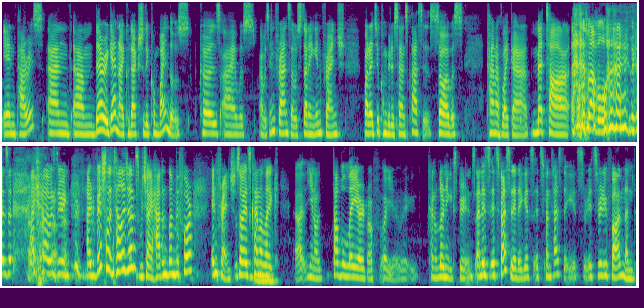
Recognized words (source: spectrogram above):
in paris. And um, there again i could actually combine those because i was i was in france i was studying in french but i took computer science classes. So i was kind of like a meta level because I, I was doing artificial intelligence, which I hadn't done before, in French. So it's kind of like, uh, you know, double layered of uh, kind of learning experience, and it's it's fascinating. It's it's fantastic. It's it's really fun, and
